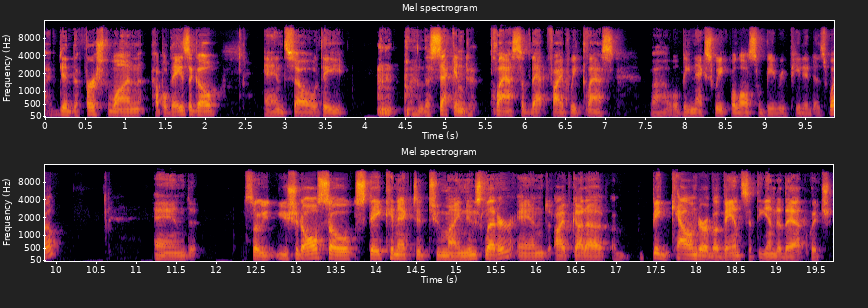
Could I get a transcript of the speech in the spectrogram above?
I did the first one a couple days ago. And so the, the second class of that five week class uh, will be next week, will also be repeated as well. And so you should also stay connected to my newsletter. And I've got a, a big calendar of events at the end of that, which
